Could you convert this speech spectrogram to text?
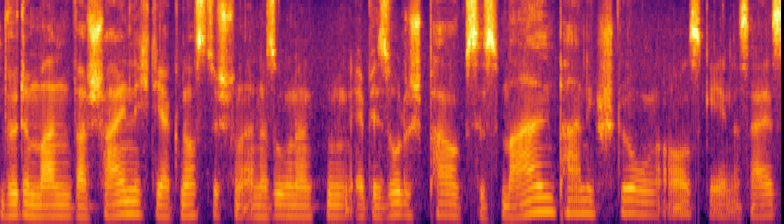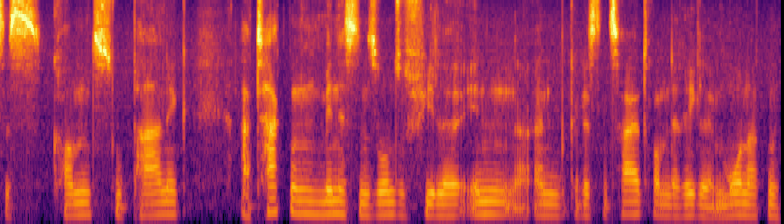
würde man wahrscheinlich diagnostisch von einer sogenannten episodisch-paroxysmalen Panikstörung ausgehen. Das heißt, es kommt zu Panikattacken, mindestens so und so viele in einem gewissen Zeitraum, der Regel in Monaten,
